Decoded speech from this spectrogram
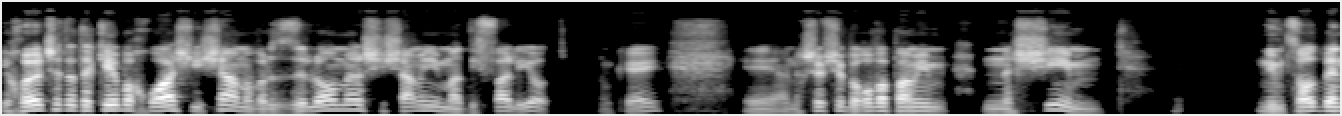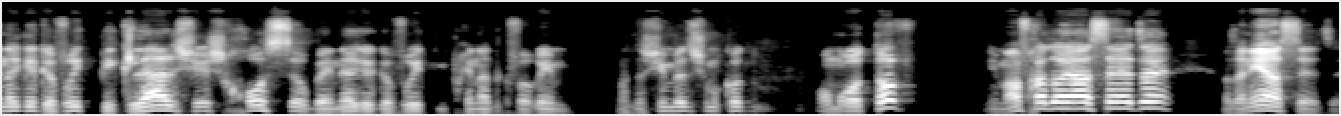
יכול להיות שאתה תכיר בחורה שהיא שם, אבל זה לא אומר ששם היא מעדיפה להיות, אוקיי? אה, אני חושב שברוב הפעמים נשים נמצאות באנרגיה גברית בגלל שיש חוסר באנרגיה גברית מבחינת גברים. אז נשים באיזשהו מקום אומרות, טוב, אם אף אחד לא יעשה את זה, אז אני אעשה את זה.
